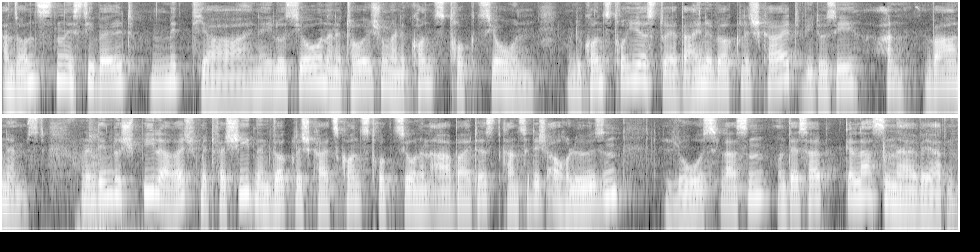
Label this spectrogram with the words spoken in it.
Ansonsten ist die Welt Mitya, eine Illusion, eine Täuschung, eine Konstruktion. Und du konstruierst ja deine Wirklichkeit, wie du sie wahrnimmst. Und indem du spielerisch mit verschiedenen Wirklichkeitskonstruktionen arbeitest, kannst du dich auch lösen, loslassen und deshalb gelassener werden.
